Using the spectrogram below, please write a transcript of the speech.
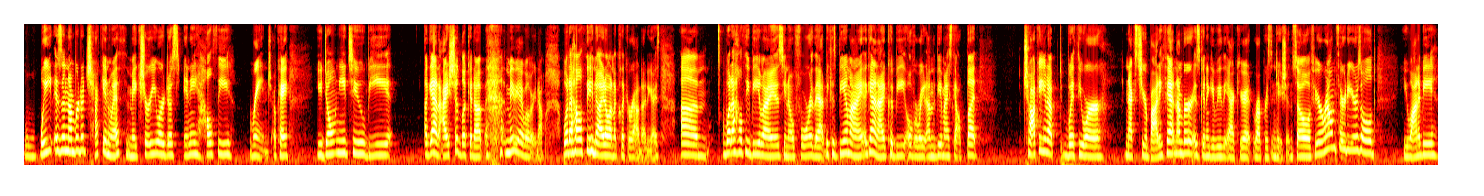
weight is a number to check in with. Make sure you are just in a healthy range, okay? You don't need to be again, I should look it up. Maybe I will right now. What a healthy no, I don't want to click around on you guys. Um what a healthy BMI is, you know, for that because BMI, again, I could be overweight on the BMI scale, but chalking it up with your next to your body fat number is going to give you the accurate representation. So if you're around 30 years old, you want to be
